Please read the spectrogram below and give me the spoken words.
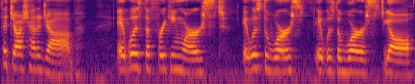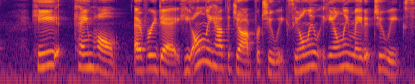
that Josh had a job, it was the freaking worst. It was the worst. It was the worst, y'all. He came home every day. He only had the job for 2 weeks. He only he only made it 2 weeks.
